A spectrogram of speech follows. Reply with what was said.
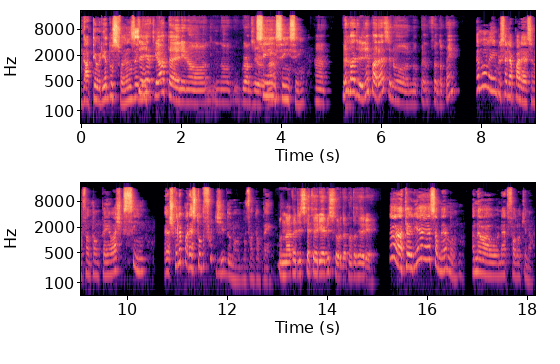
Na teoria dos fãs, você ele. resgata ele no, no Ground Zeroes, Sim, né? sim, sim. Ah, verdade, ele nem aparece no, no Phantom Pain? Eu não lembro se ele aparece no Phantom Pain, eu acho que sim. Eu acho que ele aparece todo fudido no, no Phantom Pain. O Nada disse que a teoria é absurda. Quanto a teoria? Não, a teoria é essa mesmo. Ah, não, o Neto falou que não.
